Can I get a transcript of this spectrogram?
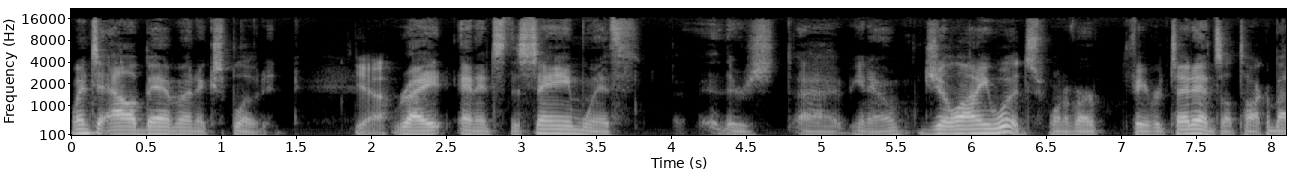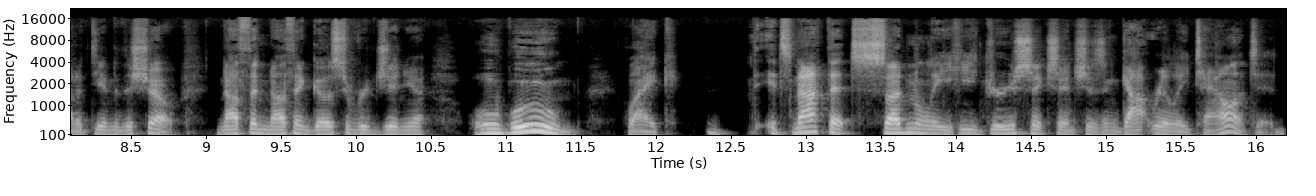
went to Alabama and exploded. Yeah. Right, and it's the same with. There's, uh, you know, Jelani Woods, one of our favorite tight ends. I'll talk about at the end of the show. Nothing, nothing goes to Virginia. Oh, boom! Like it's not that suddenly he grew six inches and got really talented.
